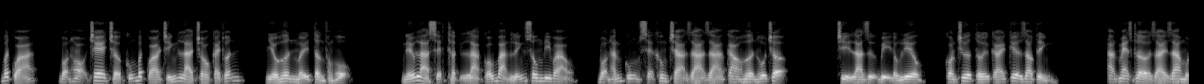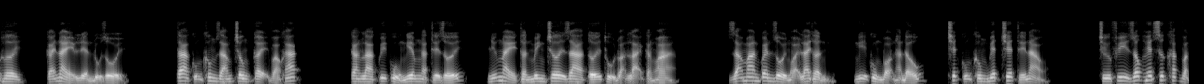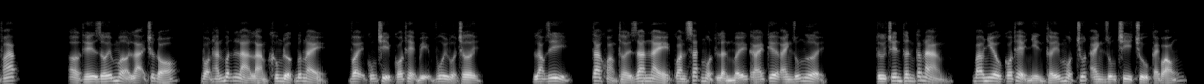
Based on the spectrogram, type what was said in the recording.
Bất quá, bọn họ che chở cũng bất quá chính là cho cái thuẫn, nhiều hơn mấy tầng phòng hộ. Nếu là sệt thật là có bản lĩnh xông đi vào, bọn hắn cũng sẽ không trả giá giá cao hơn hỗ trợ. Chỉ là dự bị đồng liêu, còn chưa tới cái kia giao tình. Hạn mẹ thở dài ra một hơi, cái này liền đủ rồi. Ta cũng không dám trông cậy vào khác càng là quy củ nghiêm ngặt thế giới, những n à y thần minh chơi ra tới thủ đoạn lại càng hoa. Dã man quen rồi ngoại lai thần, nghĩ cùng bọn hắn đấu, chết cũng không biết chết thế nào. Trừ phi dốc hết sức khắc vật pháp. Ở thế giới mở lại trước đó, bọn hắn vẫn là làm không được bước này, vậy cũng chỉ có thể bị vui lụa chơi. Làm gì ta khoảng thời gian này quan sát một lần mấy cái kia anh dũng người. Từ trên thân các nàng, bao nhiêu có thể nhìn thấy một chút anh dũng chi chủ cái bóng.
